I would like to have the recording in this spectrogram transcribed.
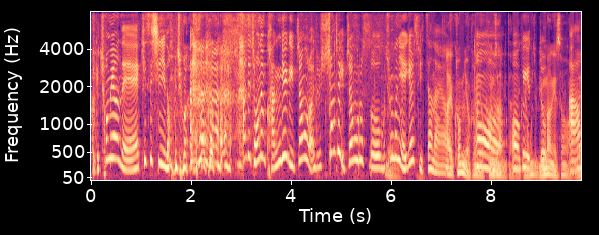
이렇게 초면에 키스씬이 너무 좋았다고. 아, 근데 저는 관객 입장으로, 아니, 시청자 입장으로서 뭐 충분히 얘기할 수 있잖아요. 아, 그럼요, 그럼요. 어, 감사합니다. 어, 네, 그게 또- 민망해서. 아,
